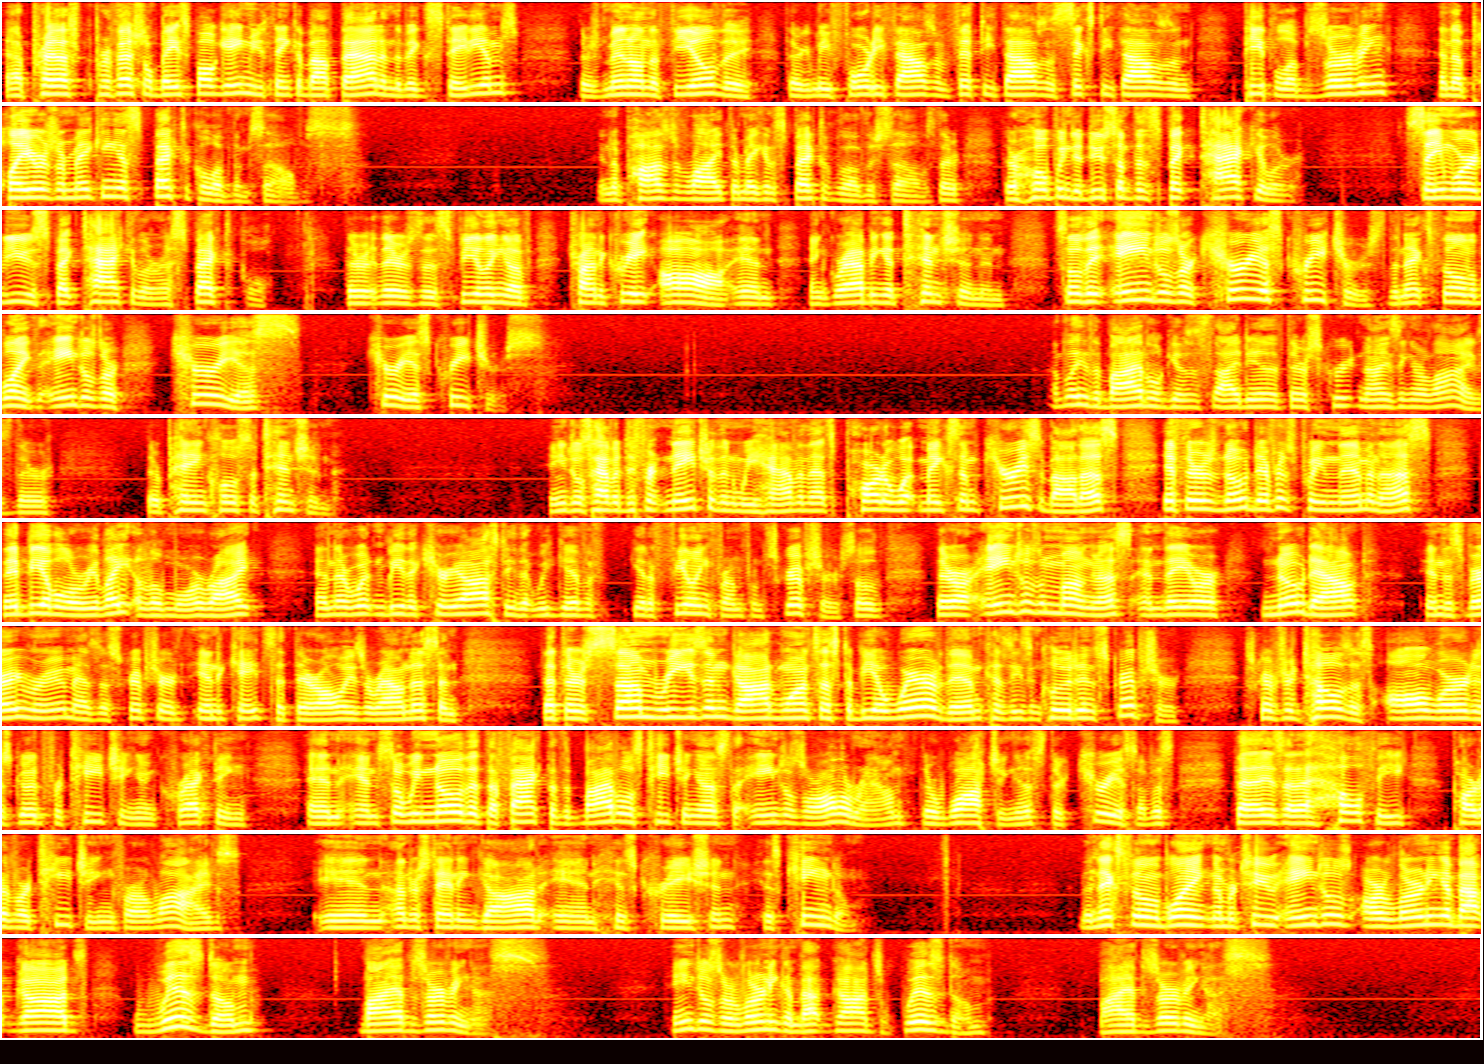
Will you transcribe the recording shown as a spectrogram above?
a professional baseball game, you think about that in the big stadiums. There's men on the field. They, there can be 40,000, 50,000, 60,000 people observing, and the players are making a spectacle of themselves in a positive light. They're making a spectacle of themselves. They're, they're hoping to do something spectacular. Same word used, spectacular, a spectacle. There, there's this feeling of trying to create awe and, and grabbing attention. And so the angels are curious creatures. The next fill in the blank. The angels are curious, curious creatures. I believe the Bible gives us the idea that they're scrutinizing our lives. They're, they're paying close attention. Angels have a different nature than we have, and that's part of what makes them curious about us. If there's no difference between them and us, they'd be able to relate a little more, right? And there wouldn't be the curiosity that we give, get a feeling from from Scripture. So there are angels among us, and they are no doubt in this very room, as the Scripture indicates that they're always around us, and that there's some reason God wants us to be aware of them because He's included in Scripture. Scripture tells us all word is good for teaching and correcting and, and so we know that the fact that the Bible is teaching us the angels are all around, they're watching us, they're curious of us, that is a healthy part of our teaching for our lives in understanding God and His creation, His kingdom. The next fill in the blank, number two, angels are learning about God's wisdom by observing us. Angels are learning about God's wisdom by observing us.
